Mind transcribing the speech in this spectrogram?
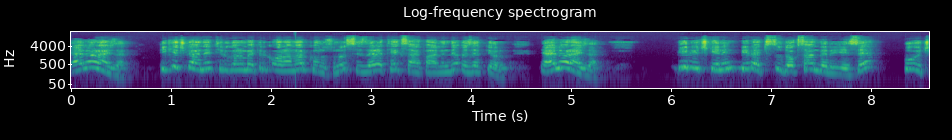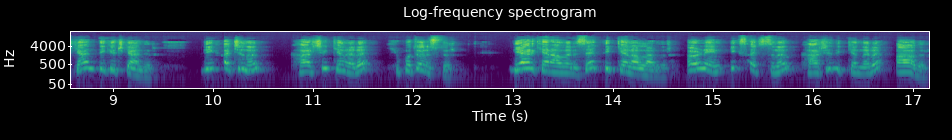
Değerli öğrenciler, dik üçgende trigonometrik oranlar konusunu sizlere tek sayfa halinde özetliyorum. Değerli öğrenciler, bir üçgenin bir açısı 90 derece ise bu üçgen dik üçgendir. Dik açının karşı kenarı hipotenüstür. Diğer kenarlar ise dik kenarlardır. Örneğin x açısının karşı dik kenarı A'dır.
